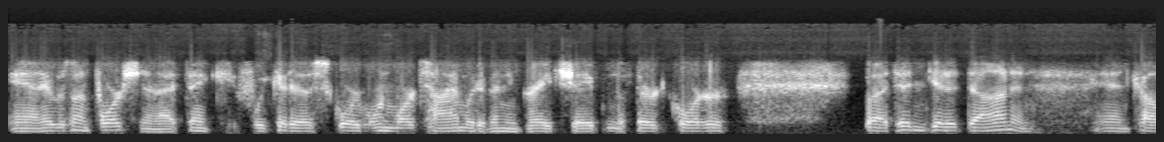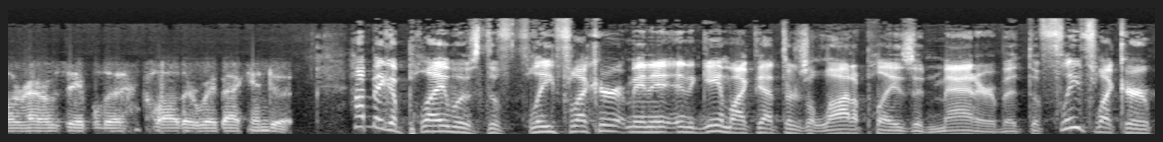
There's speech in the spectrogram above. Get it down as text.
and it was unfortunate. I think if we could have scored one more time, we'd have been in great shape in the third quarter, but didn't get it done, and and Colorado was able to claw their way back into it. How big a play was the flea flicker? I mean, in a game like that, there's a lot of plays that matter, but the flea flicker.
